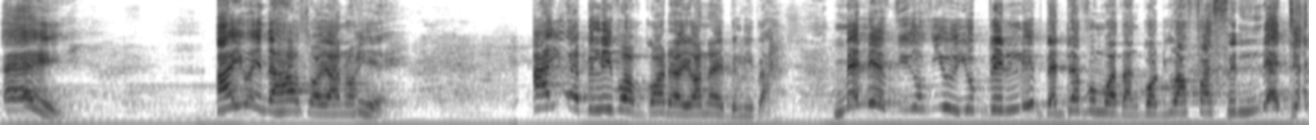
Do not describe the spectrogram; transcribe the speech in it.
Hey, are you in the house or you are not here? Are you a believer of God or you are not a believer? Many of you, of you, you believe the devil more than God. You are fascinated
